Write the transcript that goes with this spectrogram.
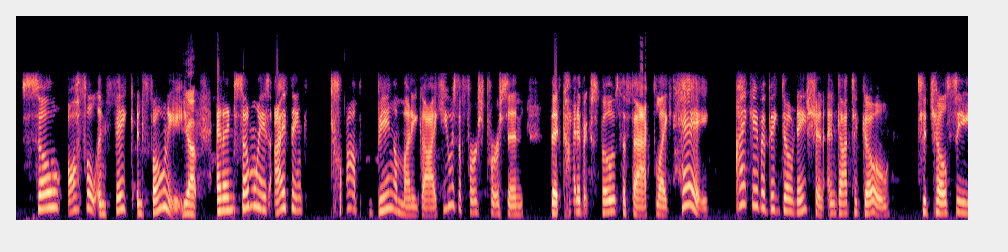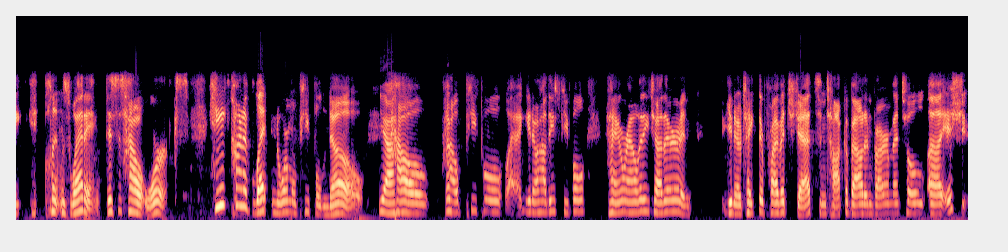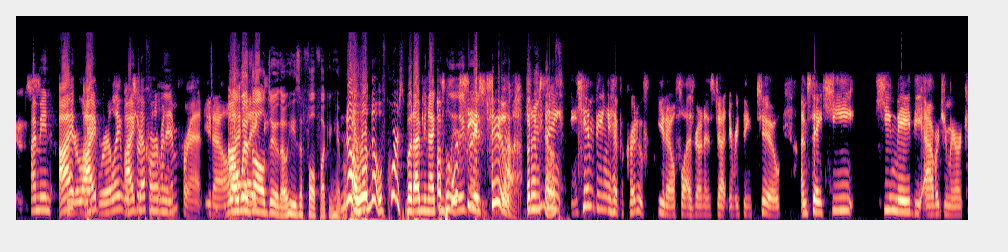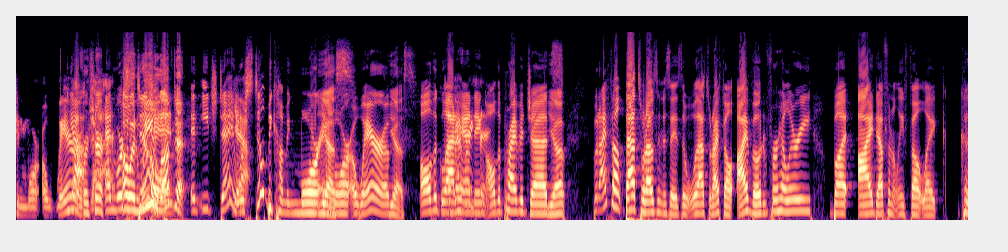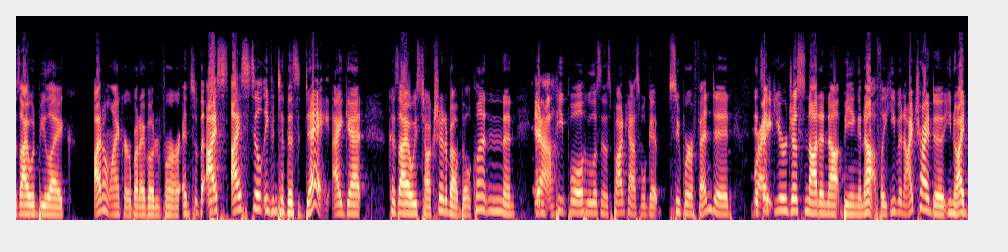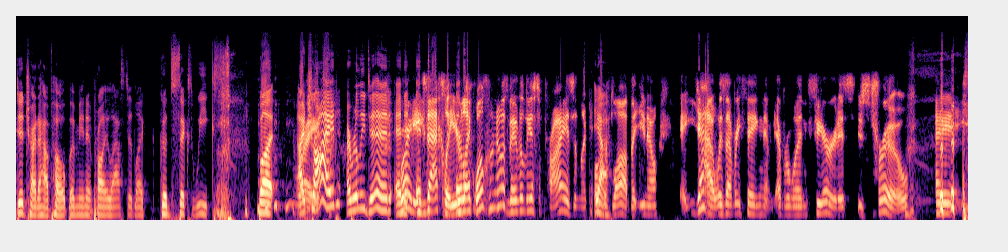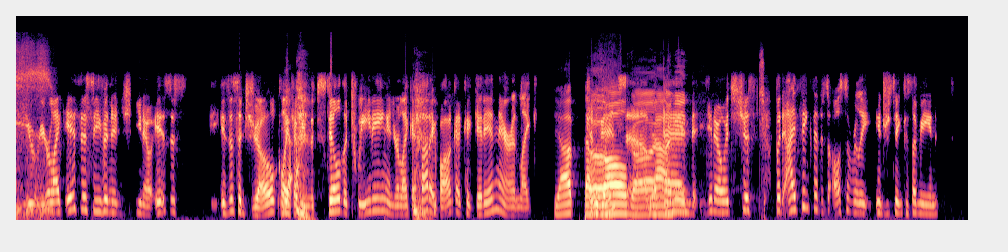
so awful and fake and phony. Yep. And in some ways, I think Trump, being a money guy, he was the first person that kind of exposed the fact, like, hey, I gave a big donation and got to go to Chelsea Clinton's wedding. This is how it works. He kind of let normal people know yeah. how how people, uh, you know, how these people hang around with each other and you know take their private jets and talk about environmental uh, issues. I mean, And I, you're like, I, really? What's I their carbon imprint? You know, well, with Like- all due though, he's a full fucking hypocrite. no, well, no, of course, but I mean, I Of completely course he agree. is too. Yeah, but I'm she saying him being a hypocrite who you know flies around in his jet and everything too. I'm saying he he made the average American more aware. yeah, of for sure. And we're Oh, and we still, loved it. And each day, Yeah. we're still becoming more Yes. and more aware of Yes. all the glad handing, everything. all the private jets. Yep. But I felt that's what I was going to say. Is that, well, that's what I felt. I voted for Hillary, but I definitely felt like because I would be like, I don't like her, but I voted for her, and so the, I I still even to this day I get because I always talk shit about Bill Clinton, and, and Yeah. people who listen to this podcast will get super offended. It's Right. like you're just not enough being enough. Like even I tried to, you know, I did try to have hope. I mean, it probably lasted like a good six weeks, but I tried. I really did. And right, it- it- exactly. You're and- like, well, who knows? Maybe it'll be a surprise and like blah Yeah. blah blah. But you know, eh, yeah, it was everything that everyone feared is is true. And it, you, you're like, is this even a you know, is this is this a joke? Like, Yeah. I mean, it's still the tweeting, and you're like, I thought Ivanka could get in there and like Yep, that was convince all. Yeah. And you know, it's just. But I think that it's also really interesting because I mean,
